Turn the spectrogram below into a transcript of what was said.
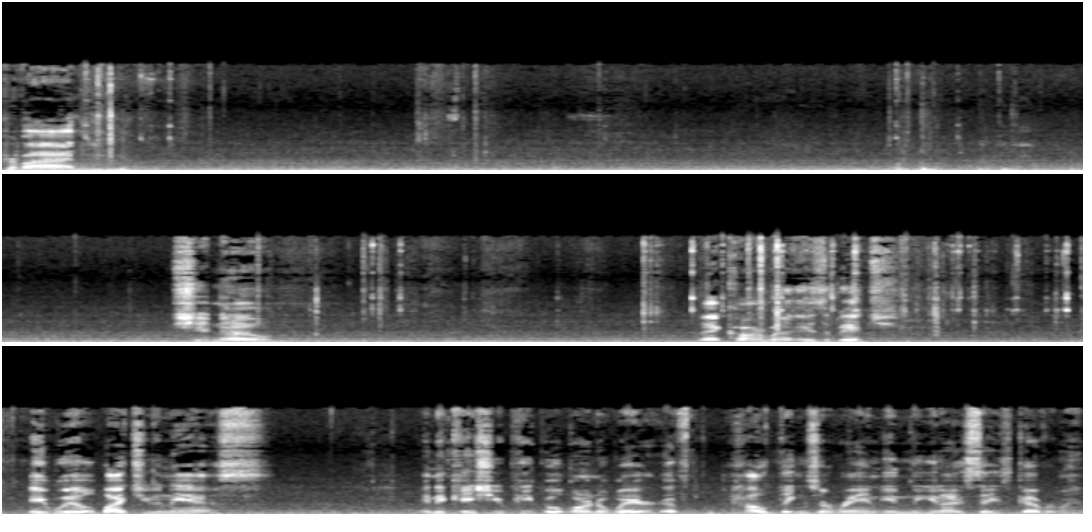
provide should know that karma is a bitch. It will bite you in the ass. And in case you people aren't aware of how things are ran in the United States government,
